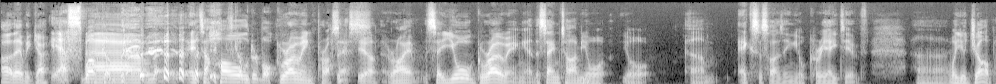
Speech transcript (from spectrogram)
Oh, there we go. Yes, welcome. Um, it's a whole comfortable. growing process. Yeah. Right. So you're growing at the same time you're you're um, exercising your creative. Uh, well, your job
